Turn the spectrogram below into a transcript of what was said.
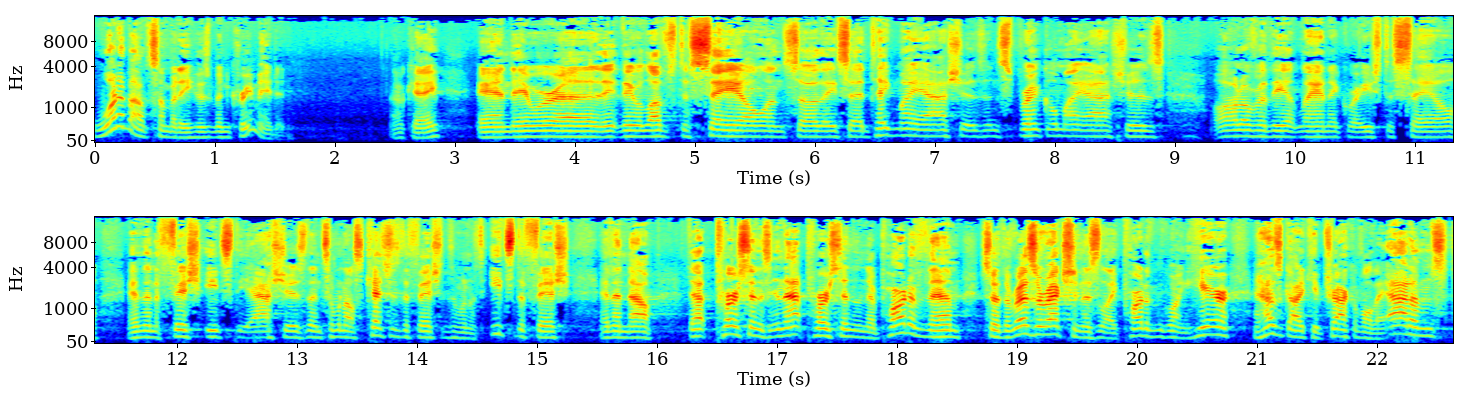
What about somebody who's been cremated? Okay, and they were uh, they, they loved to sail, and so they said, "Take my ashes and sprinkle my ashes all over the Atlantic where I used to sail. And then a fish eats the ashes. Then someone else catches the fish, and someone else eats the fish. And then now that person is in that person, and they're part of them. So the resurrection is like part of them going here. And how does God keep track of all the atoms?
